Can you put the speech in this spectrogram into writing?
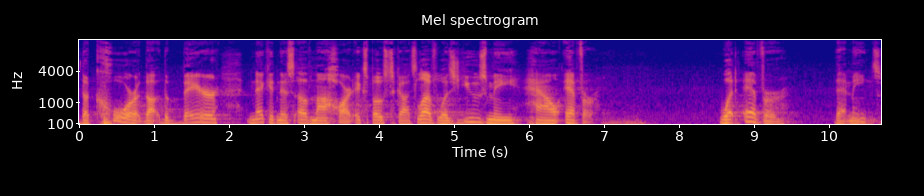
The core, the, the bare nakedness of my heart exposed to God's love was use me however. Whatever that means.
